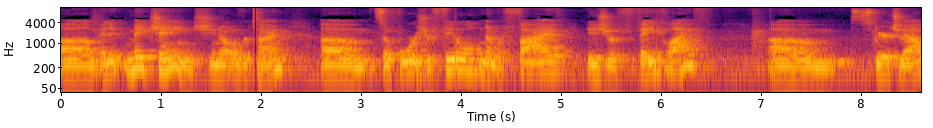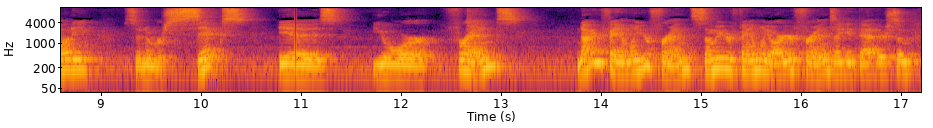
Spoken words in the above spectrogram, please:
um, and it may change, you know, over time. Um, so four is your field. Number five is your faith life. um, spirituality. So number six is your friends, not your family, your friends. Some of your family are your friends. I get that. There's some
